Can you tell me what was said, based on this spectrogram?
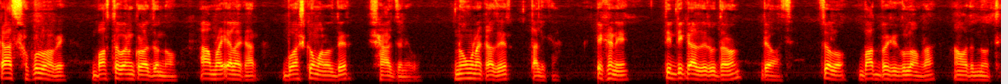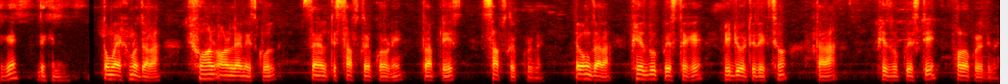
কাজ সফলভাবে বাস্তবায়ন করার জন্য আমরা এলাকার বয়স্ক মানুষদের সাহায্য নেব। নমুনা কাজের তালিকা। এখানে তিনটি কাজের উদাহরণ দেওয়া আছে। চলো বাদ বাকিগুলো আমরা আমাদের নোট থেকে দেখে নেব। তোমরা এখনও যারা সোহান অনলাইন স্কুল চ্যানেলটি সাবস্ক্রাইব করনি, তারা প্লিজ সাবস্ক্রাইব করবে। এবং যারা ফেসবুক পেজ থেকে ভিডিওটি দেখছ, তারা ফেসবুক পেজটি ফলো করে দেবে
